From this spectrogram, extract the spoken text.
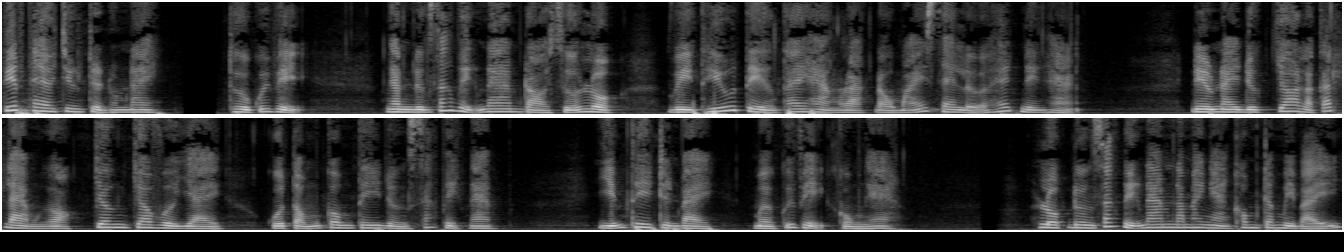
Tiếp theo chương trình hôm nay, thưa quý vị, ngành đường sắt Việt Nam đòi sửa luật vì thiếu tiền thay hàng loạt đầu máy xe lửa hết niên hạn. Điều này được cho là cách làm gọt chân cho vừa dài của Tổng Công ty Đường sắt Việt Nam. Diễm Thi trình bày, mời quý vị cùng nghe. Luật Đường sắt Việt Nam năm 2017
